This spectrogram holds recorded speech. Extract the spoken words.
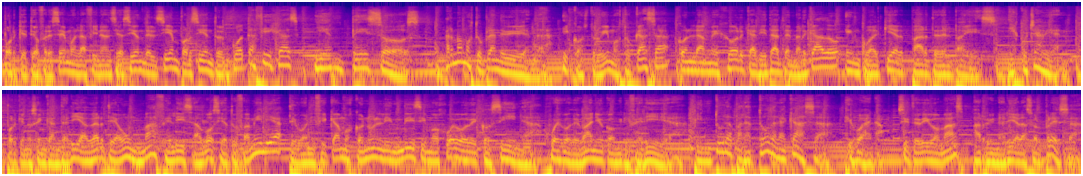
Porque te ofrecemos la financiación del 100% en cuotas fijas y en pesos. Armamos tu plan de vivienda y construimos tu casa con la mejor calidad del mercado en cualquier parte del país. Y escucha bien, porque nos encantaría verte aún más feliz a vos y a tu familia, te bonificamos con un lindísimo juego de cocina, juego de baño con grifería, pintura para toda la casa. Y bueno, si te digo más, arruinaría la sorpresa.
